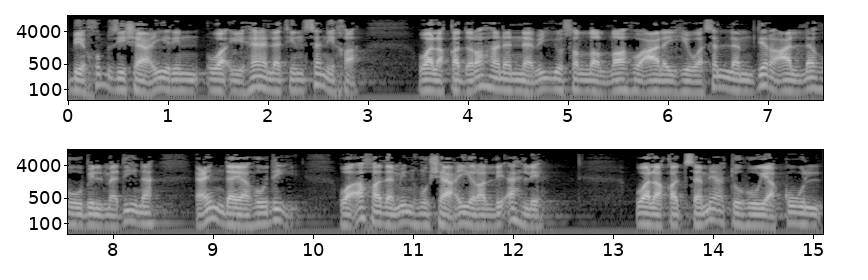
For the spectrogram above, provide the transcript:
بخبز شعير وإهالة سنخة ولقد رهن النبي صلى الله عليه وسلم درعا له بالمدينة عند يهودي وأخذ منه شعيرا لأهله. ولقد سمعته يقول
